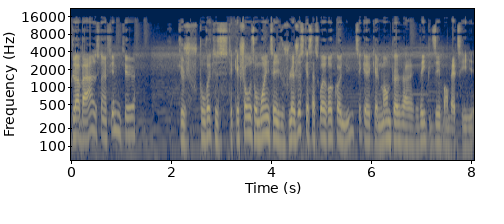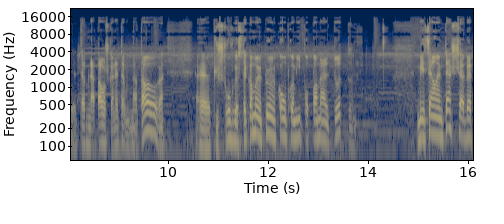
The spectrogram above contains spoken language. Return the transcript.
global, c'est un film que que je trouvais que c'était quelque chose au moins, je voulais juste que ça soit reconnu, que, que le monde peut arriver et dire bon ben Terminator, je connais Terminator. Euh, puis je trouve que c'était comme un peu un compromis pour pas mal tout. Mais en même temps, je savais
